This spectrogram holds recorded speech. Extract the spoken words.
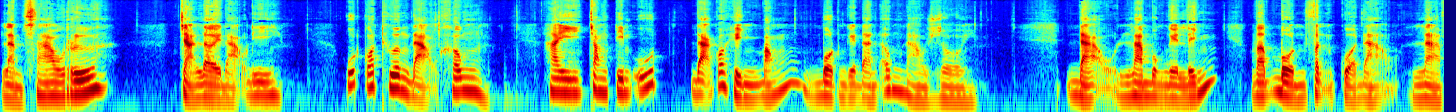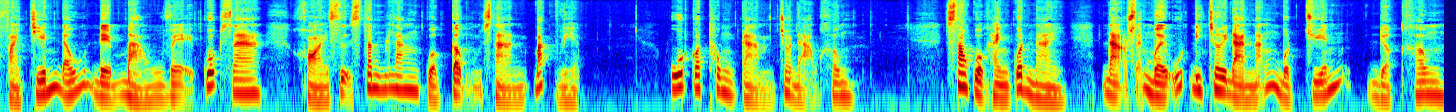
Làm sao rứa? Trả lời đạo đi. Út có thương đạo không? Hay trong tim Út đã có hình bóng một người đàn ông nào rồi? Đạo là một người lính và bổn phận của đạo là phải chiến đấu để bảo vệ quốc gia khỏi sự xâm lăng của Cộng sản Bắc Việt. Út có thông cảm cho đạo không? Sau cuộc hành quân này, đạo sẽ mời Út đi chơi Đà Nẵng một chuyến, được không?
